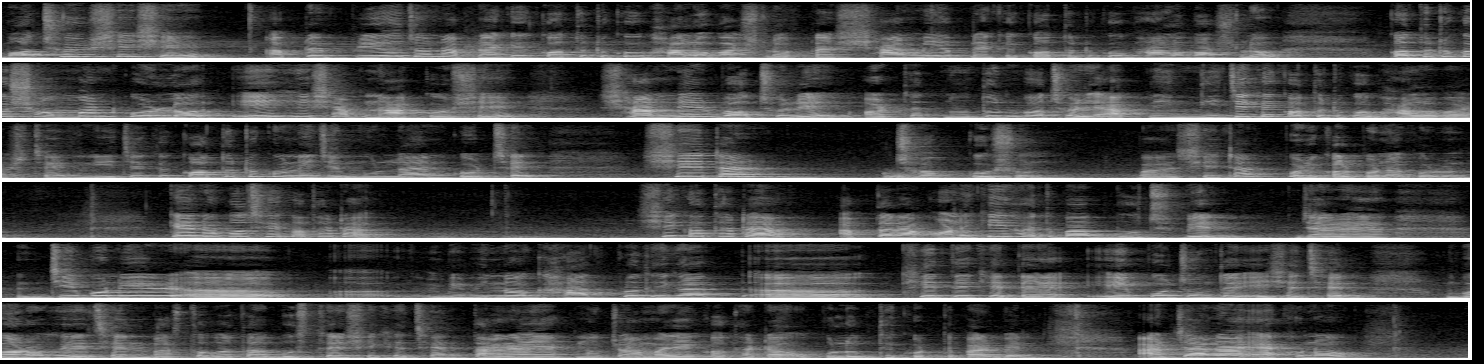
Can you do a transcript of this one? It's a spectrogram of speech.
বছর শেষে আপনার প্রিয়জন আপনাকে কতটুকু ভালোবাসলো, আপনার স্বামী আপনাকে কতটুকু ভালোবাসলো, কতটুকু সম্মান করল, এই হিসাব না কষে সামনের বছরে, অর্থাৎ নতুন বছরে আপনি নিজেকে কতটুকু ভালোবাসছেন, নিজেকে কতটুকু নিজে মূল্যায়ন করছেন, সেটার ছক কষুন বা সেটার পরিকল্পনা করুন। কেন বলছে কথাটা? সে কথাটা আপনারা অনেকেই হয়তো বা বুঝবেন, যারা জীবনের বিভিন্ন ঘাত প্রতিঘাত খেতে খেতে এ পর্যন্ত এসেছেন, বড় হয়েছেন, বাস্তবতা বুঝতে শিখেছেন, তারাই একমাত্র আমার এই কথাটা উপলব্ধি করতে পারবেন। আর যারা এখনও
